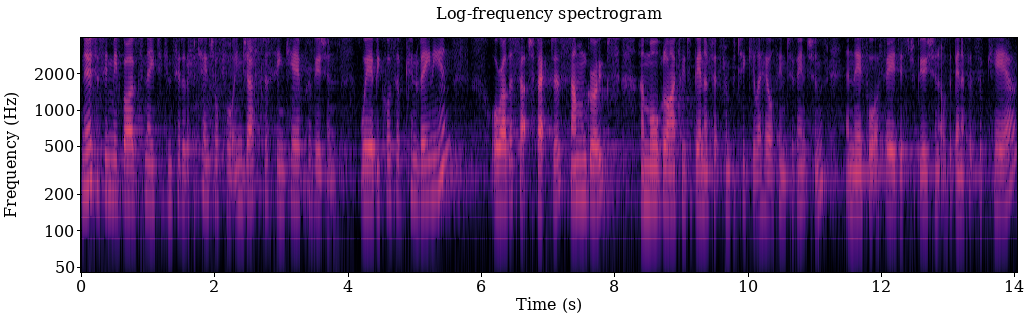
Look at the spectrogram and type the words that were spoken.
Nurses and midwives need to consider the potential for injustice in care provision, where because of convenience or other such factors, some groups are more likely to benefit from particular health interventions and therefore a fair distribution of the benefits of care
